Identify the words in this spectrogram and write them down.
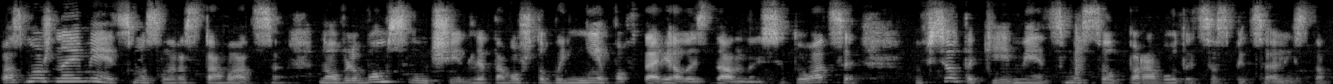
возможно, имеет смысл расставаться, но в любом случае для того, чтобы не повторялась данная ситуация, все-таки имеет смысл поработать со специалистом.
